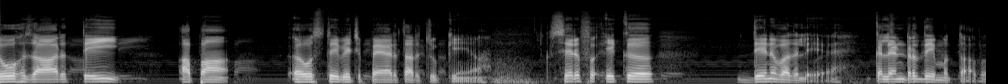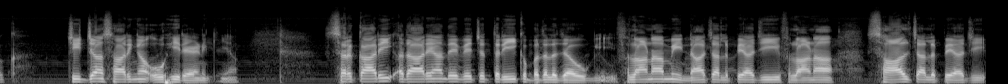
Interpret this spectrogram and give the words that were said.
2023 ਆਪਾਂ ਉਸ ਦੇ ਵਿੱਚ ਪੈਰ ਧਰ ਚੁੱਕੇ ਆ ਸਿਰਫ ਇੱਕ ਦਿਨ ਬਦਲੇ ਹੈ, ਕੈਲੰਡਰ ਦੇ ਮੁਤਾਬਕ। ਚੀਜ਼ਾਂ ਸਾਰੀਆਂ ਉਹੀ ਰਹਿਣਗੀਆਂ। ਸਰਕਾਰੀ ਅਦਾਰਿਆਂ ਦੇ ਵਿੱਚ ਤਰੀਕ ਬਦਲ ਜਾਊਗੀ। ਫਲਾਣਾ ਮਹੀਨਾ ਚੱਲ ਪਿਆ ਜੀ, ਫਲਾਣਾ ਸਾਲ ਚੱਲ ਪਿਆ ਜੀ,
